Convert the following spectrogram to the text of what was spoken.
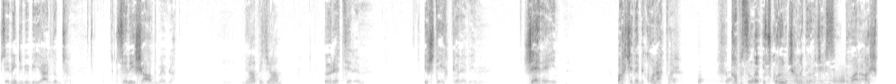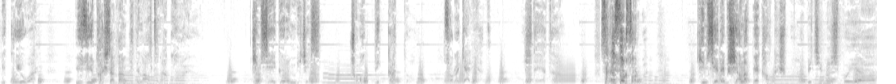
senin gibi bir yardımcım. Seni işe aldım evlat. Ne yapacağım? Öğretirim. İşte ilk görevin. Şehre in. Bahçede bir konak var. Kapısında üç koyun çanı göreceksin. Duvara aş bir kuyu var. Yüzüğü taşlardan birinin altına koy. Kimseye görünmeyeceksin. Çok dikkatli ol. Sonra gel yat. İşte yatağım. Sakın soru sorma. Kimseye de bir şey anlatmaya kalkışma. Ne biçim iş bu ya?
